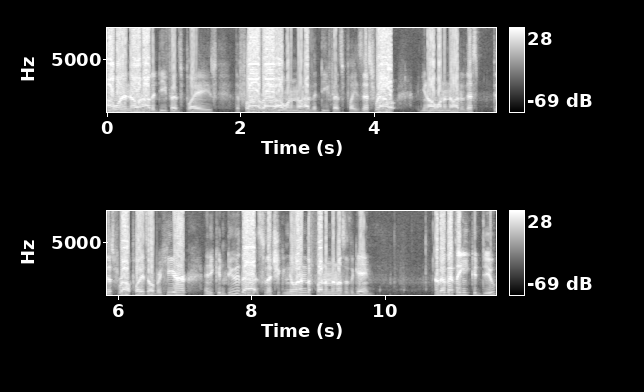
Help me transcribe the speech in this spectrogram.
I want to know how the defense plays the flat route. I want to know how the defense plays this route. You know, I want to know how this this route plays over here, and you can do that so that you can learn the fundamentals of the game. Another thing you could do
